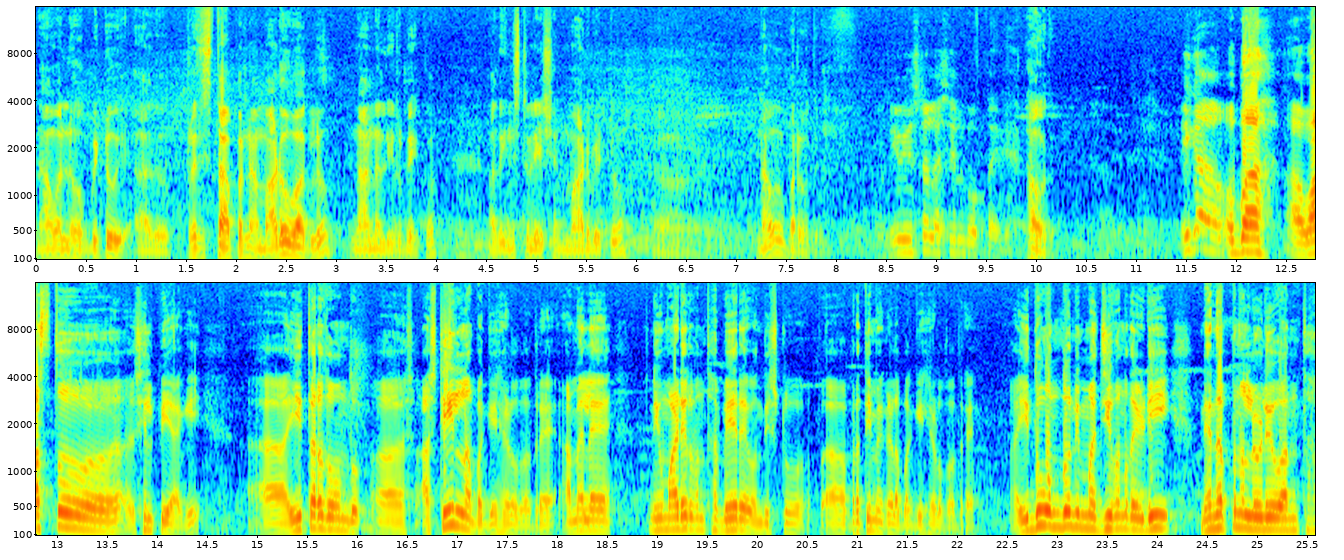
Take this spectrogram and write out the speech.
ನಾವಲ್ಲಿ ಹೋಗ್ಬಿಟ್ಟು ಅದು ಪ್ರತಿಷ್ಠಾಪನೆ ಮಾಡುವಾಗಲೂ ನಾನಲ್ಲಿ ಇರಬೇಕು. ಅದು ಇನ್ಸ್ಟಾಲೇಷನ್ ಮಾಡಿಬಿಟ್ಟು ನಾವು ಬರೋದು. ನೀವು ಇನ್ಸ್ಟಾಲೇಷನ್ಗೆ ಹೋಗ್ತಾ ಇದ್ದೀರಾ? ಹೌದು. ಈಗ ಒಬ್ಬ ವಾಸ್ತು ಶಿಲ್ಪಿಯಾಗಿ ಈ ಥರದ ಒಂದು ಆ ಸ್ಟೀಲ್ನ ಬಗ್ಗೆ ಹೇಳೋದಾದರೆ ಆಮೇಲೆ ನೀವು ಮಾಡಿರುವಂಥ ಬೇರೆ ಒಂದಿಷ್ಟು ಪ್ರತಿಮೆಗಳ ಬಗ್ಗೆ ಹೇಳೋದಾದರೆ ಇದು ಒಂದು ನಿಮ್ಮ ಜೀವನದ ಇಡೀ ನೆನಪಿನಲ್ಲಿ ಉಳಿಯುವಂತಹ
